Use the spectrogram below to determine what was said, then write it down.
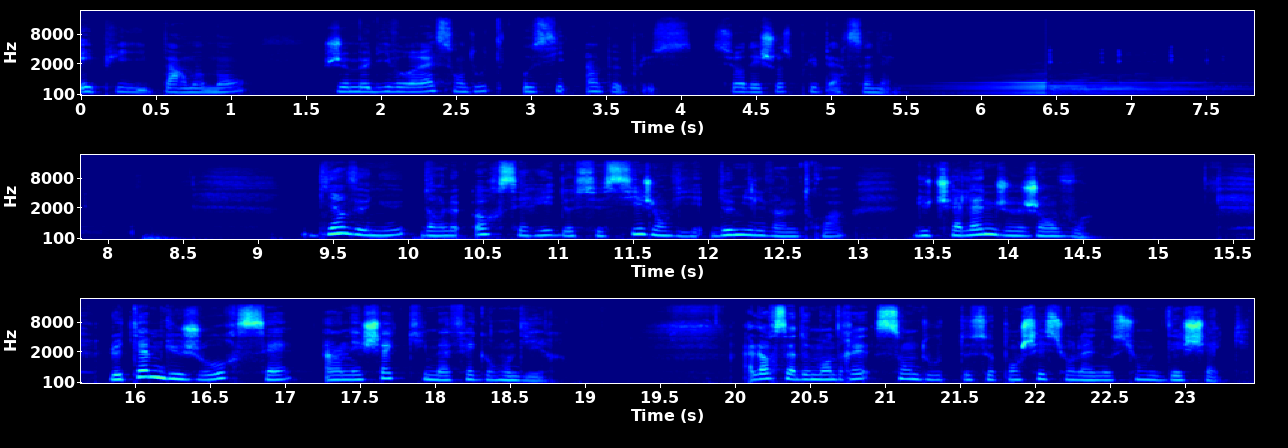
Et puis, par moments, je me livrerai sans doute aussi un peu plus sur des choses plus personnelles. Bienvenue dans le hors-série de ce 6 janvier 2023 du challenge J'envoie. Le thème du jour, c'est un échec qui m'a fait grandir. Alors ça demanderait sans doute de se pencher sur la notion d'échec,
